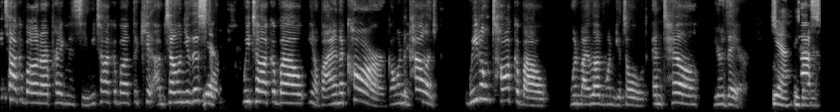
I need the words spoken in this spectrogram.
we talk about our pregnancy. We talk about the kid. I'm telling you this Yeah. story. We talk about, you know, buying a car, going Yeah. to college. We don't talk about when my loved one gets old until you're there. So Yeah. Exactly. ask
